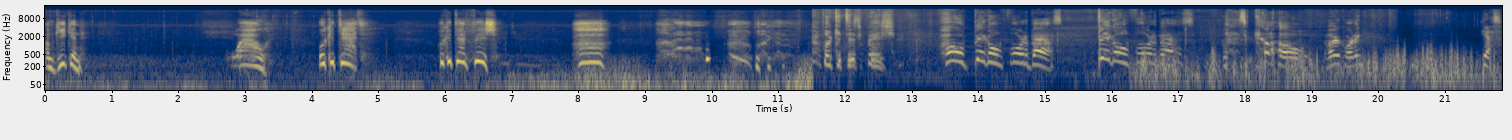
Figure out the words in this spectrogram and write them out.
I'm geeking. Wow. Look at that. Look at that fish. Oh. look, look at this fish. Oh, big old Florida bass. Big old Florida bass. Let's go. Am I recording? Yes.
